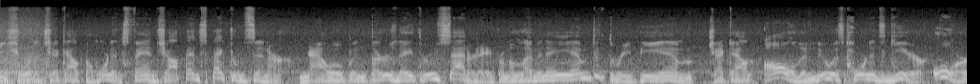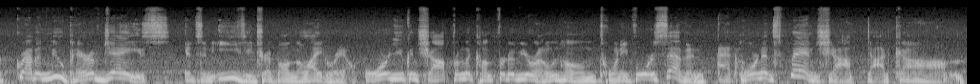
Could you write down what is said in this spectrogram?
Be sure to check out the Hornets fan shop at Spectrum Center, now open Thursday through Saturday from 11 a.m. to 3 p.m. Check out all the newest Hornets gear or grab a new pair of J's. It's an easy trip on the light rail, or you can shop from the comfort of your own home 24 7 at HornetsFanshop.com.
